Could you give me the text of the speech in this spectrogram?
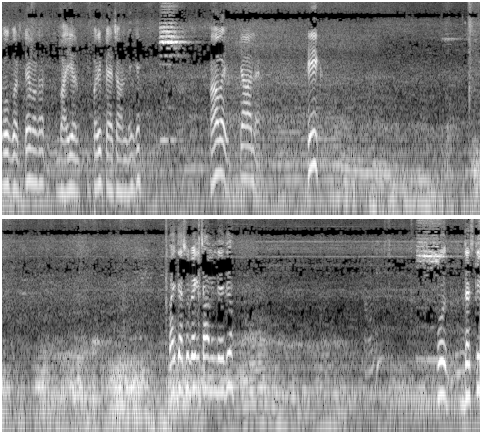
वो करते हैं मगर भाई पर ही पहचान लेंगे। हाँ भाई, क्या हाल है? ठीक। भाई, दस रुपए की चाउमीन दे दियो। वो दस की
